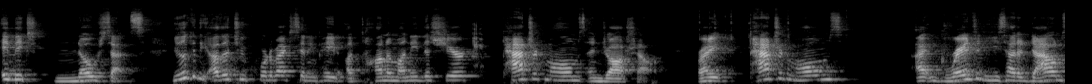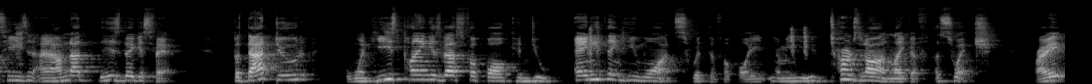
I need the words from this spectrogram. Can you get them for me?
It makes no sense. You look at the other two quarterbacks getting paid a ton of money this year, Patrick Mahomes and Josh Allen, right? Patrick Mahomes, I, granted he's had a down season and I'm not his biggest fan. But that dude when he's playing his best football, can do anything he wants with the football. He, I mean, he turns it on like a, a switch, right?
